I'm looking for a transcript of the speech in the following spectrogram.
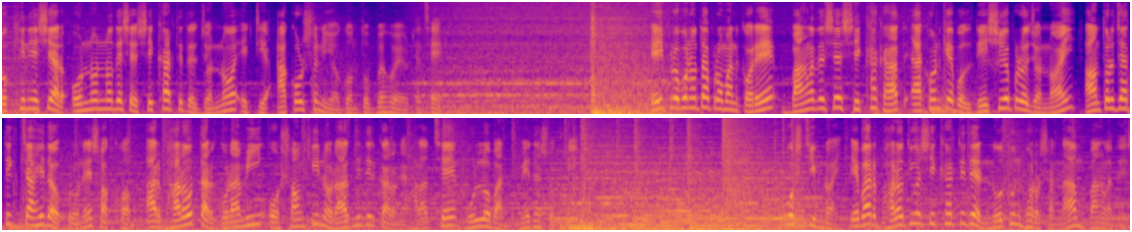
দক্ষিণ এশিয়ার অন্যান্য দেশের শিক্ষার্থীদের জন্য একটি আকর্ষণীয় গন্তব্য হয়ে উঠেছে। এই প্রবণতা প্রমাণ করে, বাংলাদেশের শিক্ষা খাত এখন কেবল দেশীয় প্রয়োজন নয়, আন্তর্জাতিক চাহিদাও পূরণে সক্ষম। আর ভারত তার গোড়ামি ও সংকীর্ণ রাজনীতির কারণে হারাচ্ছে মূল্যবান মেধাশক্তি। পশ্চিম নয়। এবার ভারতীয় শিক্ষার্থীদের নতুন ভরসার নাম বাংলাদেশ।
